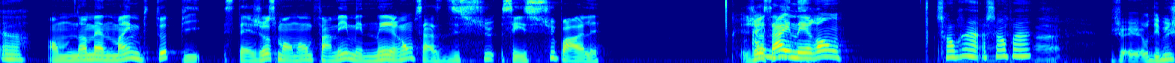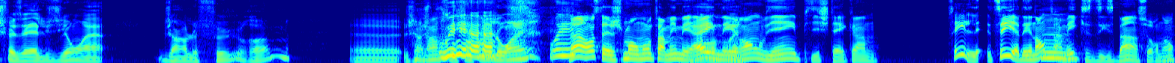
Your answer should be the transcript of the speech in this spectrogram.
Ah. On me nommait de même, puis tout, puis c'était juste mon nom de famille, mais Néron, ça se dit. su- c'est super laid. Juste, Hey, hey, Néron! Je comprends, je comprends. Je- au début, je faisais allusion à genre le feu, Rome. Euh, genre, Non. Oui, euh, plus loin. Oui. Non, non, c'était juste mon nom de famille, mais hey, Néron vient, puis j'étais comme. Tu sais, le- tu sais, il y a des noms de Mm. famille qui se disent bien en surnom.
